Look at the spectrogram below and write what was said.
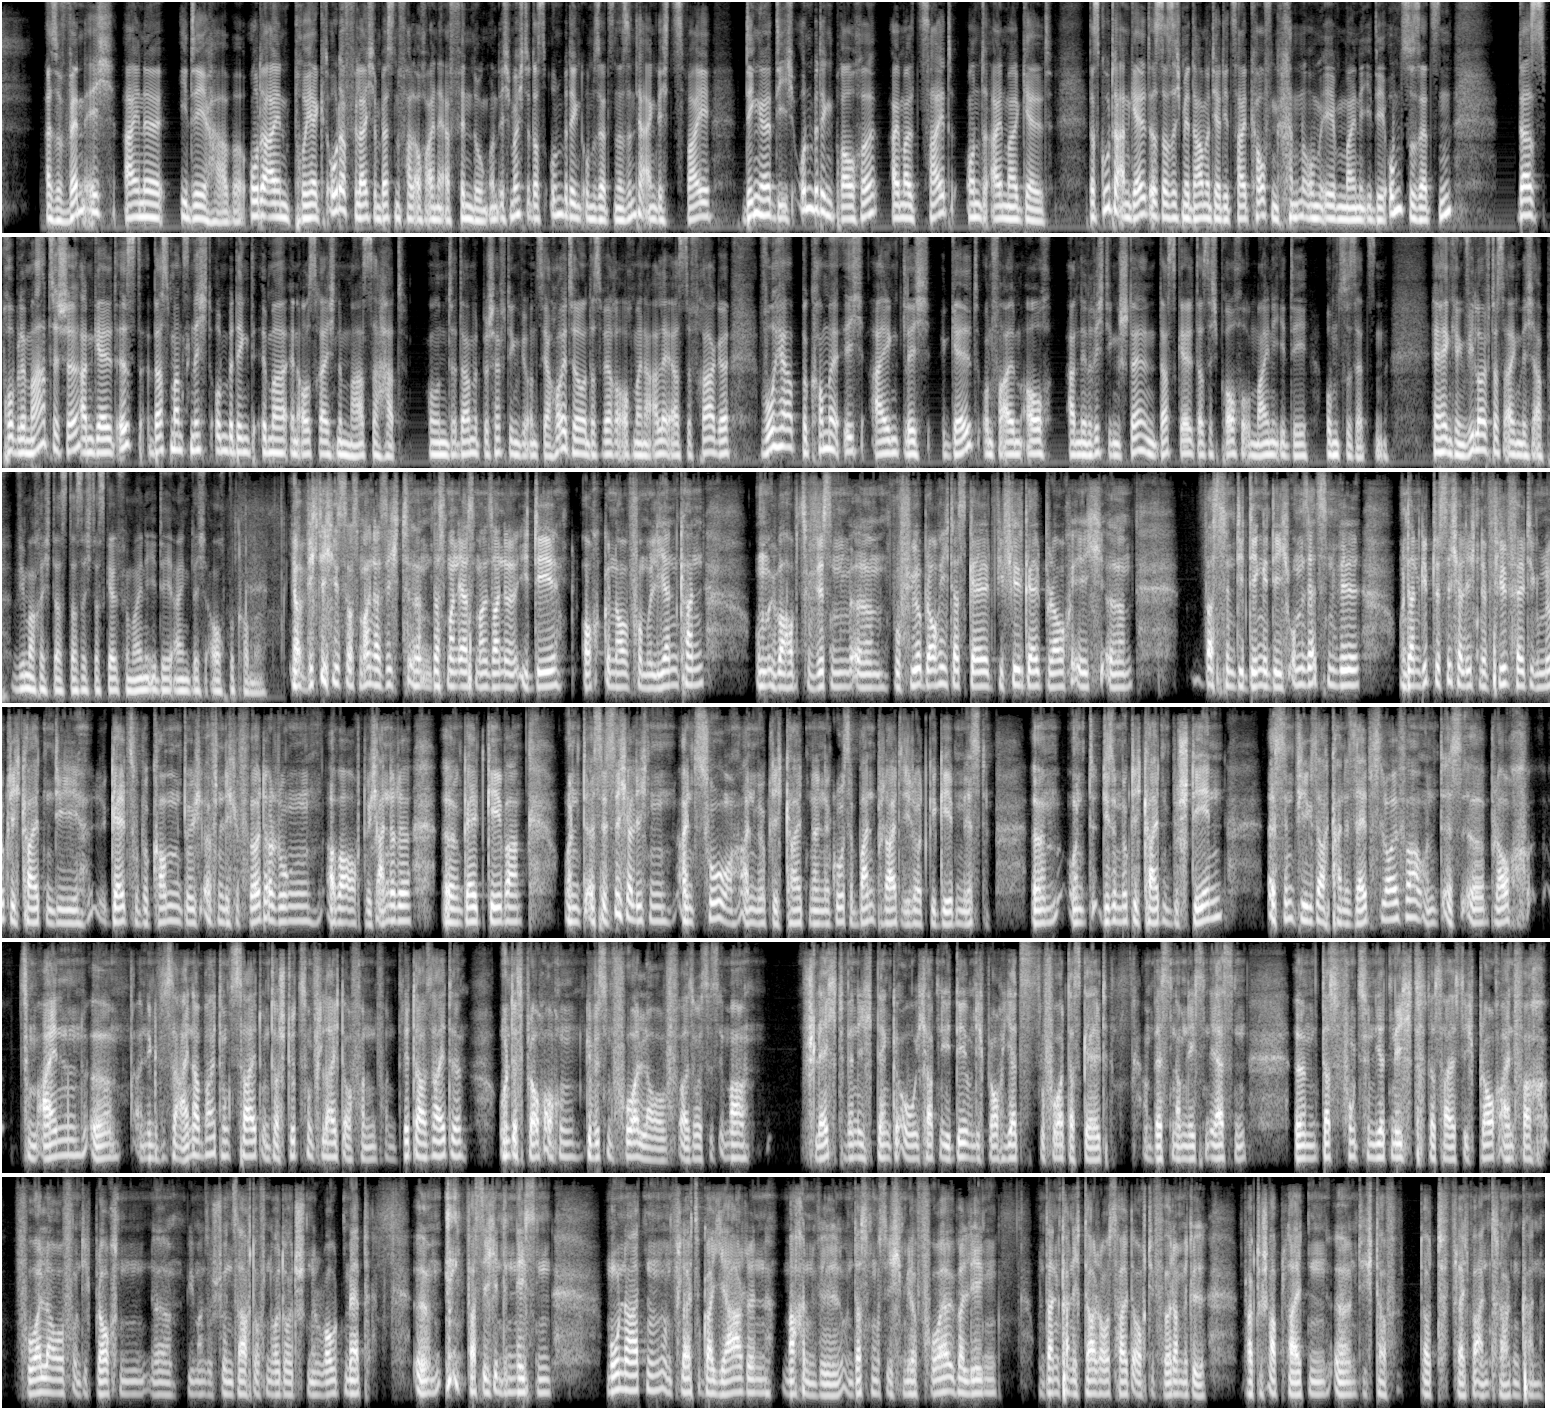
Also wenn ich eine Idee habe oder ein Projekt oder vielleicht im besten Fall auch eine Erfindung und ich möchte das unbedingt umsetzen, da sind ja eigentlich zwei Dinge, die ich unbedingt brauche. Einmal Zeit und einmal Geld. Das Gute an Geld ist, dass ich mir damit ja die Zeit kaufen kann, um eben meine Idee umzusetzen. Das Problematische an Geld ist, dass man es nicht unbedingt immer in ausreichendem Maße hat. Und damit beschäftigen wir uns ja heute. Und das wäre auch meine allererste Frage. Woher bekomme ich eigentlich Geld und vor allem auch an den richtigen Stellen das Geld, das ich brauche, um meine Idee umzusetzen? Herr Henking, wie läuft das eigentlich ab? Wie mache ich das, dass ich das Geld für meine Idee eigentlich auch bekomme? Ja, wichtig ist aus meiner Sicht, ähm, dass man erstmal seine Idee auch genau formulieren kann, um überhaupt zu wissen, ähm, wofür brauche ich das Geld, wie viel Geld brauche ich, ähm, was sind die Dinge, die ich umsetzen will. Und dann gibt es sicherlich eine vielfältige Möglichkeiten, die Geld zu bekommen durch öffentliche Förderungen, aber auch durch andere äh, Geldgeber. Und es ist sicherlich ein, ein Zoo an Möglichkeiten, eine große Bandbreite, die dort gegeben ist. Ähm, und diese Möglichkeiten bestehen. Es sind, wie gesagt, keine Selbstläufer und es äh, braucht zum einen äh, eine gewisse Einarbeitungszeit, Unterstützung vielleicht auch von, von dritter Seite und es braucht auch einen gewissen Vorlauf. Also es ist immer schlecht, wenn ich denke, oh, ich habe eine Idee und ich brauche jetzt sofort das Geld, am besten am nächsten ersten. Ähm, das funktioniert nicht. Das heißt, ich brauche einfach Vorlauf und ich brauche, äh, wie man so schön sagt, auf Neudeutsch eine Roadmap, ähm, was ich in den nächsten Monaten und vielleicht sogar Jahren machen will. Und das muss ich mir vorher überlegen. Und dann kann ich daraus halt auch die Fördermittel praktisch ableiten, äh, die ich da, dort vielleicht beantragen kann.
